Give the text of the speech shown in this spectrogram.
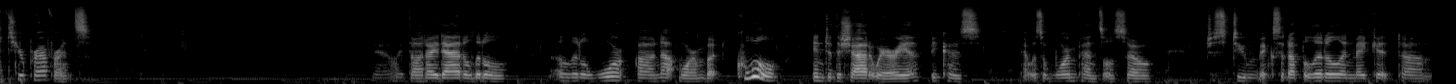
it's your preference. Now I thought I'd add a little a little warm, uh, not warm, but cool into the shadow area because that was a warm pencil. So just to mix it up a little and make it um,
